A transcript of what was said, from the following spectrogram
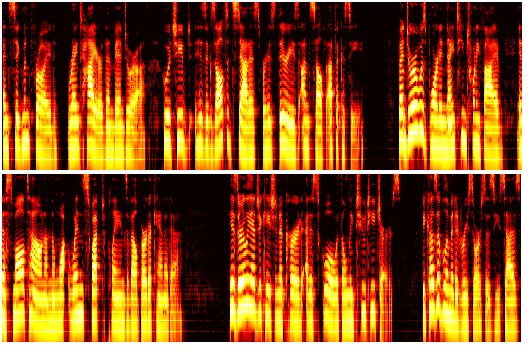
and Sigmund Freud ranked higher than Bandura, who achieved his exalted status for his theories on self efficacy. Bandura was born in 1925 in a small town on the windswept plains of Alberta, Canada. His early education occurred at a school with only two teachers. Because of limited resources, he says,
